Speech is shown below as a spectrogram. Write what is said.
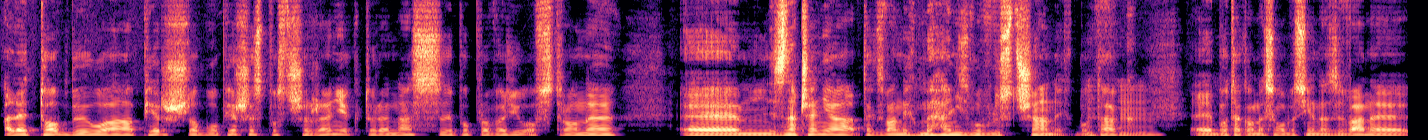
ale to, była pierwsze, to było pierwsze spostrzeżenie, które nas poprowadziło w stronę e, znaczenia tak zwanych mechanizmów lustrzanych, bo, tak, Mhm. e, bo tak one są obecnie nazywane.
